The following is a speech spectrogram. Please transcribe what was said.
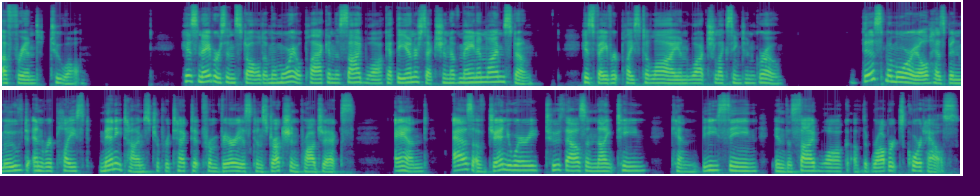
a friend to all. His neighbors installed a memorial plaque in the sidewalk at the intersection of Main and Limestone, his favorite place to lie and watch Lexington grow. This memorial has been moved and replaced many times to protect it from various construction projects, and as of January 2019, can be seen in the sidewalk of the Roberts Courthouse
